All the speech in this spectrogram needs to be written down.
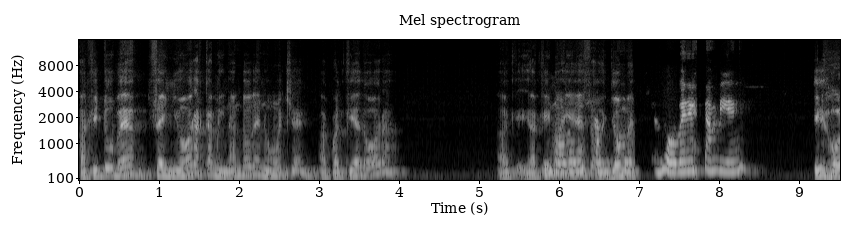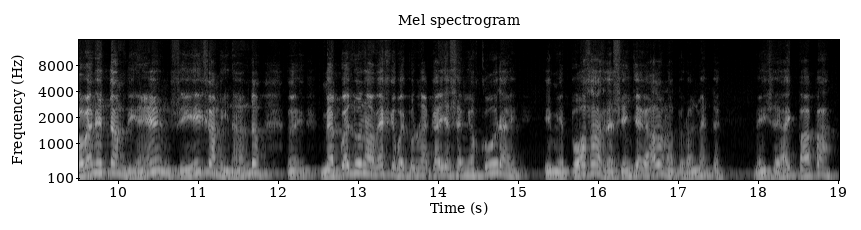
Aquí tú ves señoras caminando de noche a cualquier hora. Aquí, aquí no hay eso. Yo me... Jóvenes también. Y jóvenes también, sí, caminando. Eh, me acuerdo una vez que voy por una calle semioscura y, y mi esposa, recién llegado naturalmente, me dice, ay papá,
